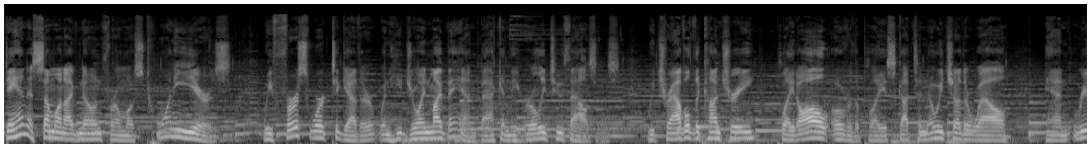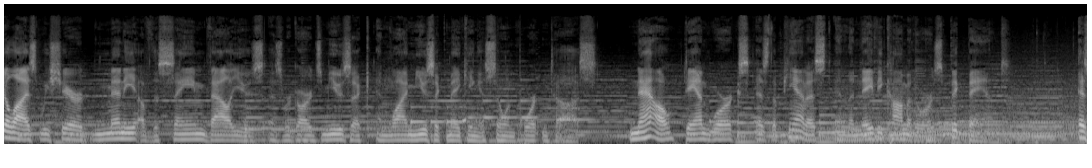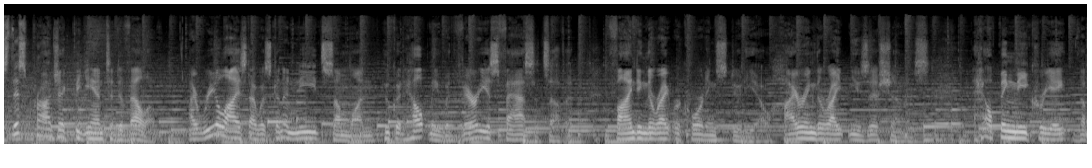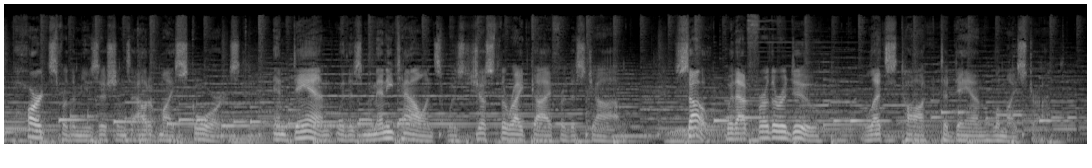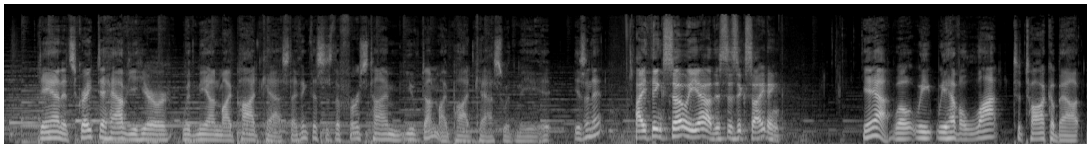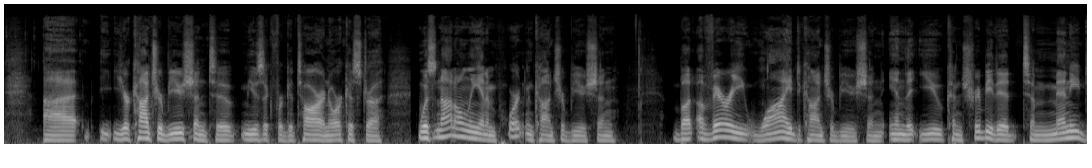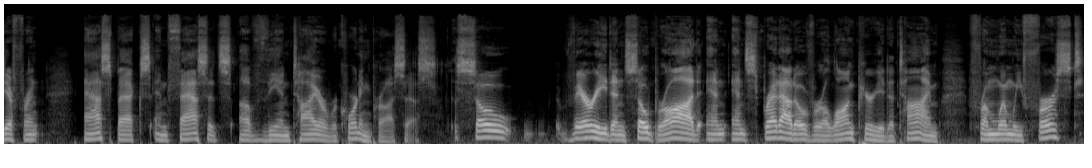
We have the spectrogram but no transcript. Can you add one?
Dan is someone I've known for almost 20 years. We first worked together when he joined my band back in the early 2000s. We traveled the country, played all over the place, got to know each other well, and realized we shared many of the same values as regards music and why music making is so important to us. Now, Dan works as the pianist in the Navy Commodore's big band. As this project began to develop, I realized I was going to need someone who could help me with various facets of it finding the right recording studio, hiring the right musicians, helping me create the parts for the musicians out of my scores. And Dan, with his many talents, was just the right guy for this job. So, without further ado, let's talk to Dan LaMaestra. Dan, it's great to have you here with me on my podcast. I think this is the first time you've done my podcast with me, isn't it? I think so, yeah. This is exciting. Yeah, well, we, we have a lot to talk about. Uh, your contribution to music for guitar and orchestra was not only an important contribution, but a very wide contribution in that you contributed to many different aspects and facets of the entire recording process. So varied and so broad and, and spread out over a long period of time from when we first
